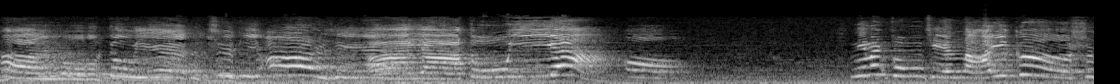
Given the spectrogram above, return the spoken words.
哎呦，窦爷是第二中间哪一个是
